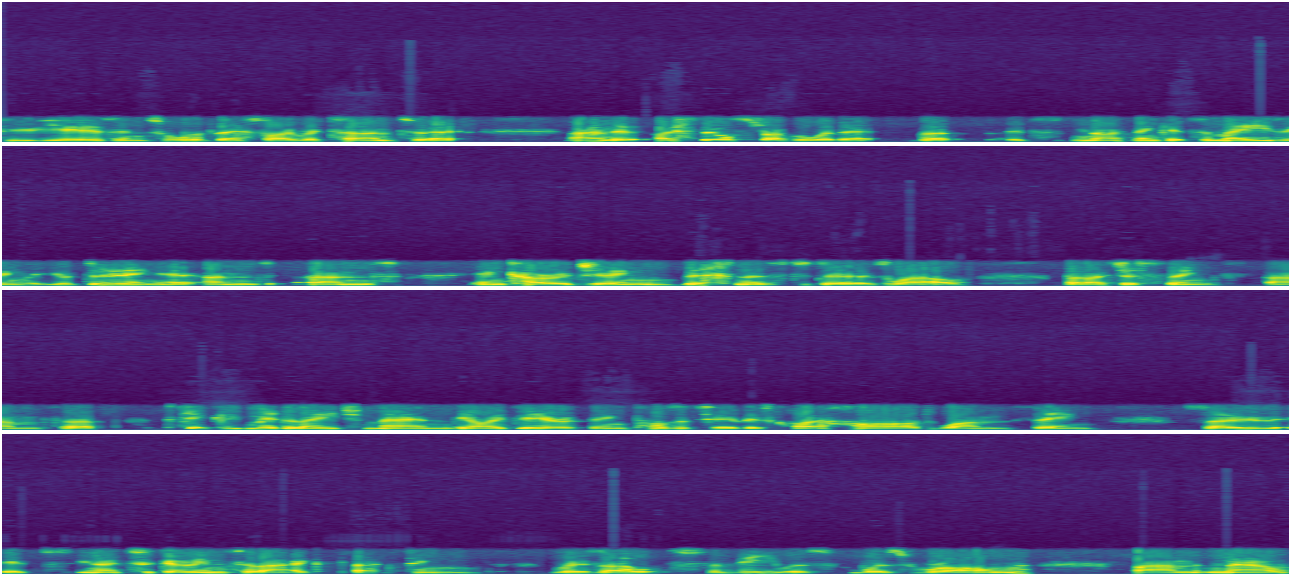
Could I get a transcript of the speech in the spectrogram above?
two years into all of this, I returned to it, and it, I still struggle with it. But it's you know, I think it's amazing that you're doing it and and encouraging listeners to do it as well. But I just think um, for particularly middle-aged men, the idea of being positive is quite a hard-won thing. So it's you know to go into that expecting results for me was was wrong. Um, now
